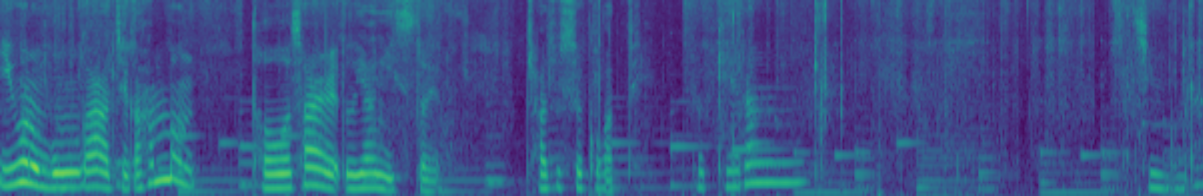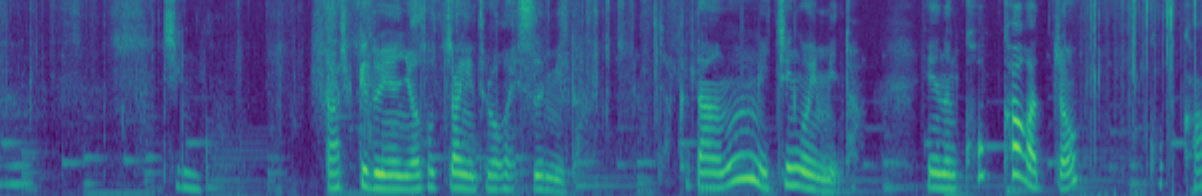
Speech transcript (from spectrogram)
이거는 뭔가 제가 한 번 더 살 의향이 있어요. 자주 쓸 것 같아. 이렇게랑 이 친구랑 이 친구. 아쉽게도 얘는 여섯 장이 들어가 있습니다. 자, 그 다음은 이 친구입니다. 얘는 코카 같죠? 코카.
